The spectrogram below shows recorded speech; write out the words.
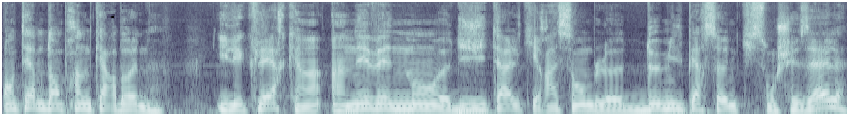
en termes d'empreinte carbone, il est clair qu'un événement digital qui rassemble 2000 personnes qui sont chez elles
